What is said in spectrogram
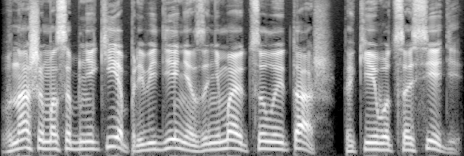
В нашем особняке привидения занимают целый этаж, такие вот соседи.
